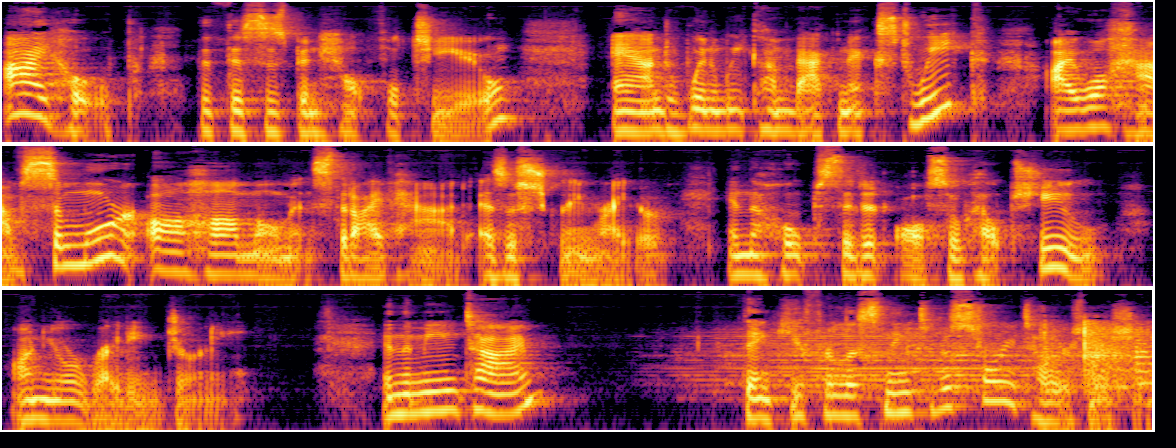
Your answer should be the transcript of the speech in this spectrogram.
I hope that this has been helpful to you. And when we come back next week, I will have some more aha moments that I've had as a screenwriter in the hopes that it also helps you on your writing journey. In the meantime, thank you for listening to the Storyteller's Mission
